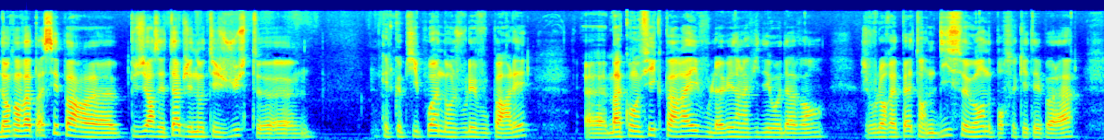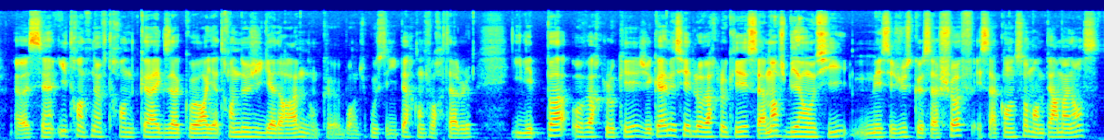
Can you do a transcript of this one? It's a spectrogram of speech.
Donc on va passer par euh, plusieurs étapes. J'ai noté juste euh, quelques petits points dont je voulais vous parler. ma config, pareil, vous l'avez dans la vidéo d'avant. Je vous le répète en 10 secondes pour ceux qui n'étaient pas là. c'est un i3930K hexacore, il y a 32 Go de RAM, donc bon, du coup c'est hyper confortable. Il n'est pas overclocké, j'ai quand même essayé de l'overclocker, ça marche bien aussi, mais c'est juste que ça chauffe et ça consomme en permanence.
